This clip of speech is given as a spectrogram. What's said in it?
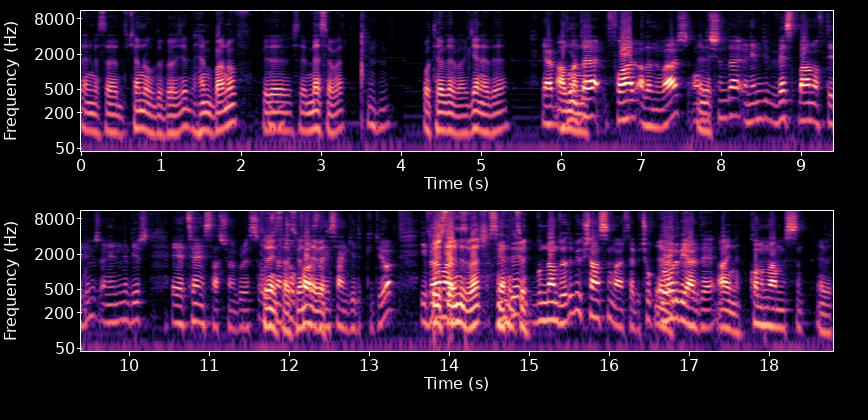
Ben mesela dükkan olduğu bölge hem Bahnhof bir de işte Messe var. Hı hı. Oteller var. Genelde Ya burada fuar alanı var. Onun Evet. dışında önemli bir Westbahnhof dediğimiz önemli bir e, tren istasyonu burası. O Tren yüzden çok fazla evet. insan gelip gidiyor. İbrahim turistlerimiz var. senin de bundan dolayı da büyük şansın var tabii. Çok Evet. doğru bir yerde Aynı. konumlanmışsın. Evet.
